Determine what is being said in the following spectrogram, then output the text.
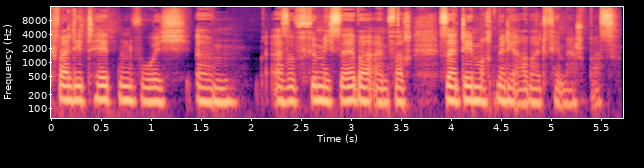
Qualitäten, wo ich ähm, also für mich selber einfach, seitdem macht mir die Arbeit viel mehr Spaß.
